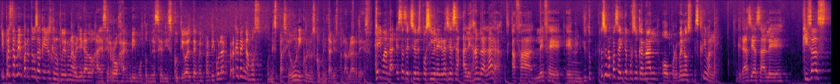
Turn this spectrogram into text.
Y pues también para todos aquellos que no pudieron haber llegado a ese Roja en vivo donde se discutió el tema en particular, para que tengamos un espacio único en los comentarios para hablar de eso. Hey banda, esta sección es posible gracias a Alejandra Lara, a Lefe en YouTube. Es una pasadita por su canal o por lo menos escríbanle. Gracias, Ale. Quizás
